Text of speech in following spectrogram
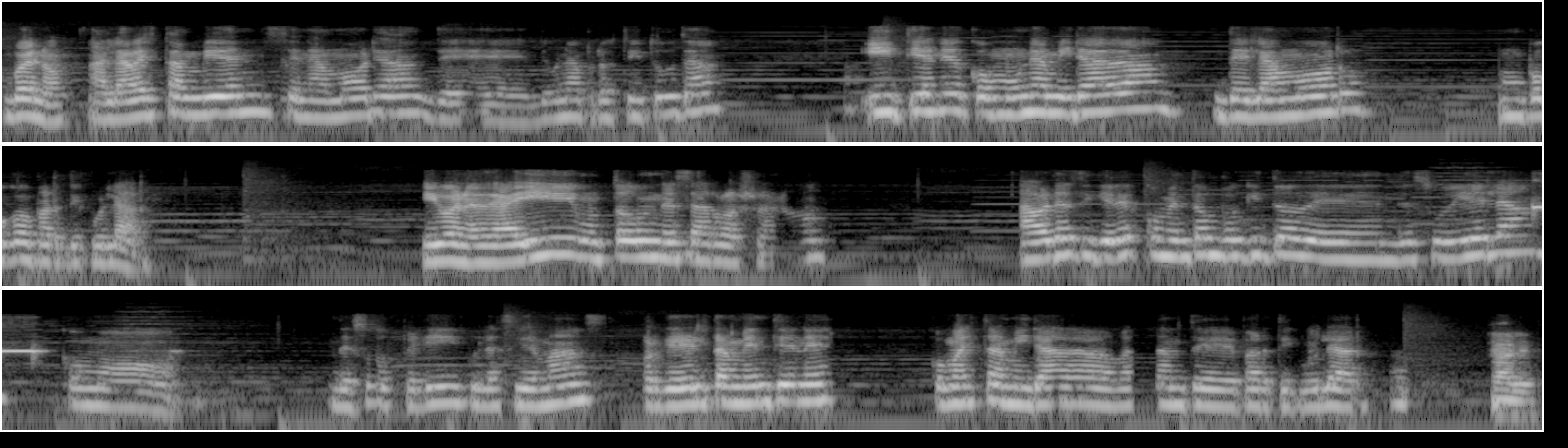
bueno, a la vez también se enamora de, de una prostituta y tiene como una mirada del amor un poco particular. Y bueno, de ahí todo un desarrollo, ¿no? Ahora si querés comentar un poquito de, de su biela, como de sus películas y demás, porque él también tiene como esta mirada bastante particular. Dale.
